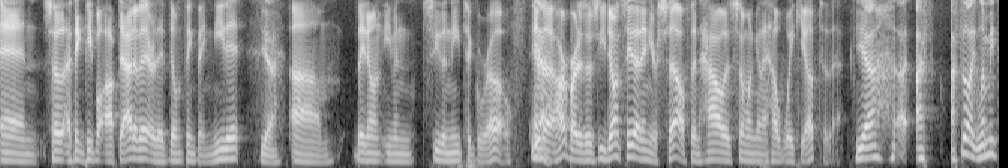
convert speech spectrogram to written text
And so I think people opt out of it or they don't think they need it. Yeah. Um, they don't even see the need to grow. And Yeah. the hard part is if you don't see that in yourself, then how is someone going to help wake you up to that? Yeah, I, I, I feel like let me.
